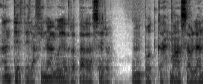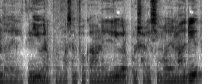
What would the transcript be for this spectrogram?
antes de la final voy a tratar de hacer un podcast más hablando del Liverpool, más enfocado en el Liverpool, ya lo hicimos del Madrid.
